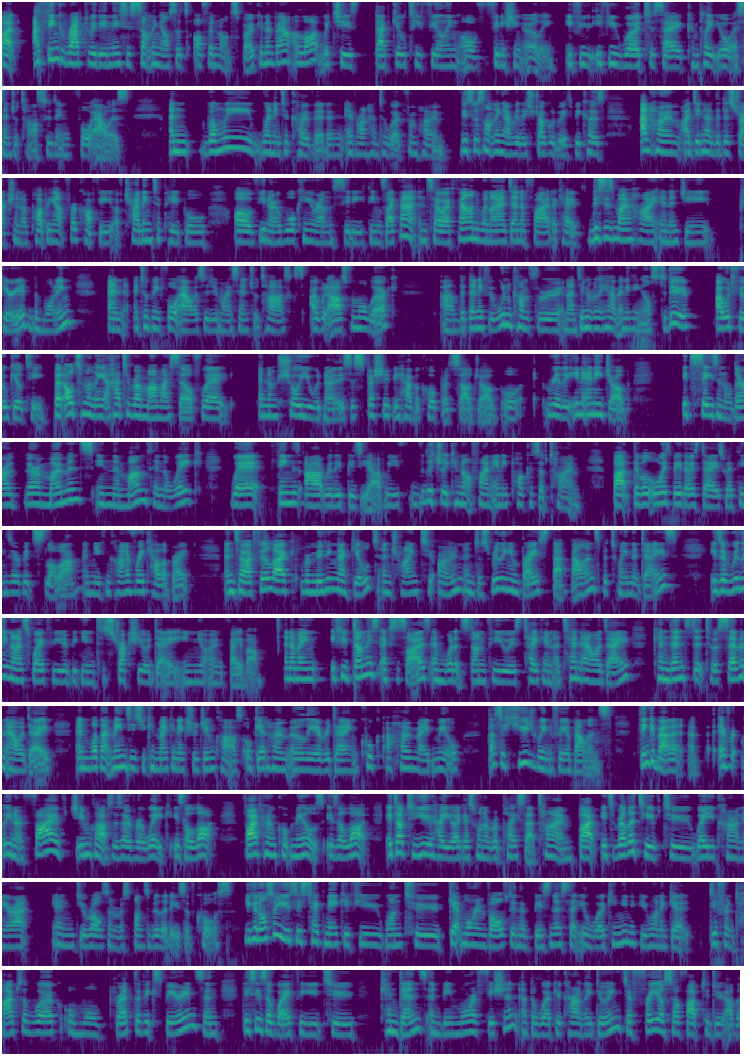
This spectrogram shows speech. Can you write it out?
But I think wrapped within this is something else that's often not spoken about a lot, which is that guilty feeling of finishing early. If you if you were to say complete your essential tasks within 4 hours. And when we went into COVID and everyone had to work from home, this was something I really struggled with because at home I didn't have the distraction of popping out for a coffee, of chatting to people, of, you know, walking around the city, things like that. And so I found when I identified, okay, this is my high energy period, the morning, and it took me four hours to do my essential tasks, I would ask for more work. Um, but then if it wouldn't come through and I didn't really have anything else to do, I would feel guilty. But ultimately, I had to remind myself where, and I'm sure you would know this, especially if you have a corporate style job or really in any job, it's seasonal. There are there are moments in the month, in the week, where things are really busier. We literally cannot find any pockets of time. But there will always be those days where things are a bit slower and you can kind of recalibrate. And so I feel like removing that guilt and trying to own and just really embrace that balance between the days is a really nice way for you to begin to structure your day in your own favor. And I mean, if you've done this exercise and what it's done for you is taken a 10 hour day, condensed it to a seven hour day, and what that means is you can make an extra gym class or get home early every day and cook a homemade meal, that's a huge win for your balance. Think about it. Uh, every, you know, five gym classes over a week is a lot. Five home cooked meals is a lot. It's up to you how you, I guess, want to replace that time, but it's relative to where you currently are at and your roles and responsibilities, of course. You can also use this technique if you want to get more involved in the business that you're working in, if you want to get different types of work or more breadth of experience. And this is a way for you to condense and be more efficient at the work you're currently doing to free yourself up to do other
